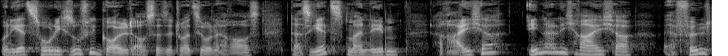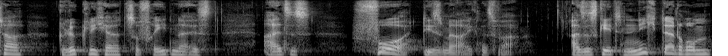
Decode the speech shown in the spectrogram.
Und jetzt hole ich so viel Gold aus der Situation heraus, dass jetzt mein Leben reicher, innerlich reicher, erfüllter, glücklicher, zufriedener ist, als es vor diesem Ereignis war. Also es geht nicht darum,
